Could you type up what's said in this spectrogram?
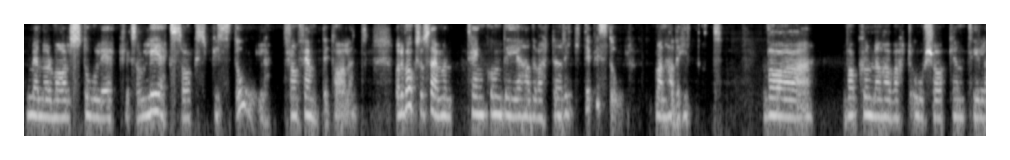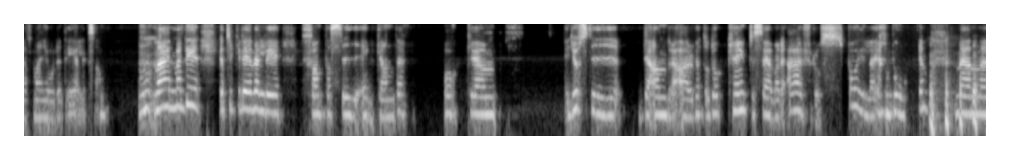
med normal storlek liksom leksakspistol från 50-talet. Och det var också så här, men tänk om det hade varit en riktig pistol man hade hittat. Vad, vad kunde ha varit orsaken till att man gjorde det liksom? Mm, nej, men det, jag tycker det är väldigt fantasieggande. Och um, just i det andra arvet och då kan jag inte säga vad det är för då spoilar jag boken. Men äh,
